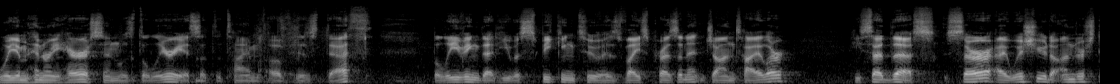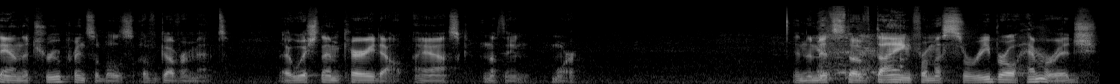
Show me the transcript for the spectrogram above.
William Henry Harrison was delirious at the time of his death, believing that he was speaking to his vice president, John Tyler. He said this Sir, I wish you to understand the true principles of government. I wish them carried out. I ask nothing more. In the midst of dying from a cerebral hemorrhage,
